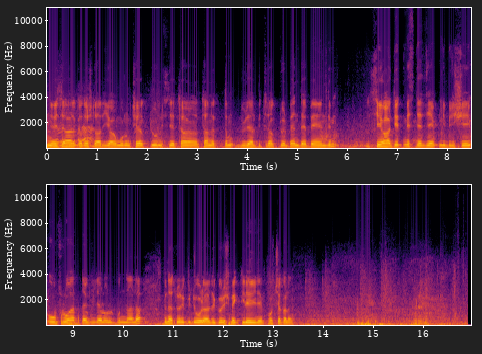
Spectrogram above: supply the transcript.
Neyse arkadaşlar Yağmur'un traktörünü size ta- tanıttım. Güzel bir traktör ben de beğendim. Seyahat etmesi de zevkli bir şey. Offroad da güzel olur bunlarla. Bundan sonraki videolarda görüşmek dileğiyle. Hoşçakalın.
